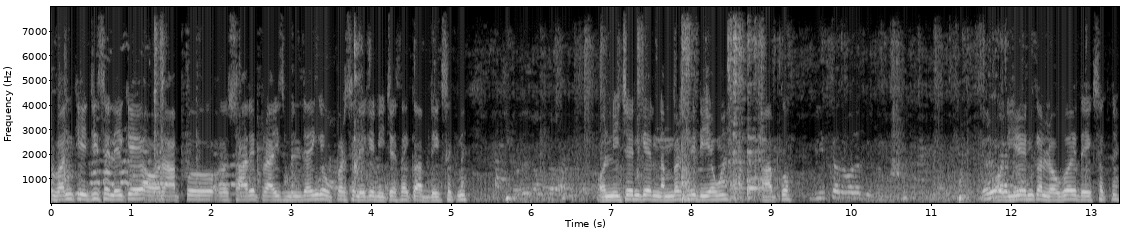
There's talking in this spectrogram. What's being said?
वन केजी से लेके और आपको सारे प्राइस मिल जाएँगे ऊपर से लेके नीचे तक आप देख सकते हैं। और नीचे इनके नंबर्स भी दिए हुए हैं आपको। और ये इनका लोगो है देख सकते हैं।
